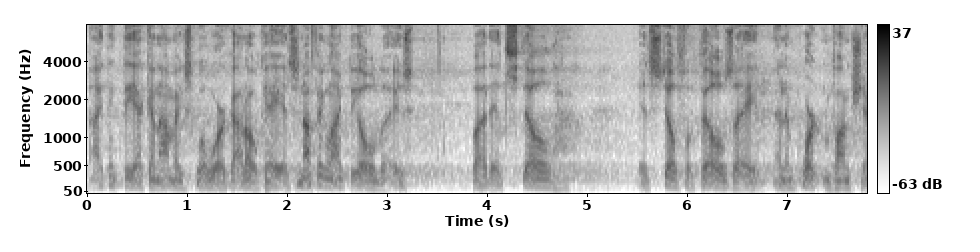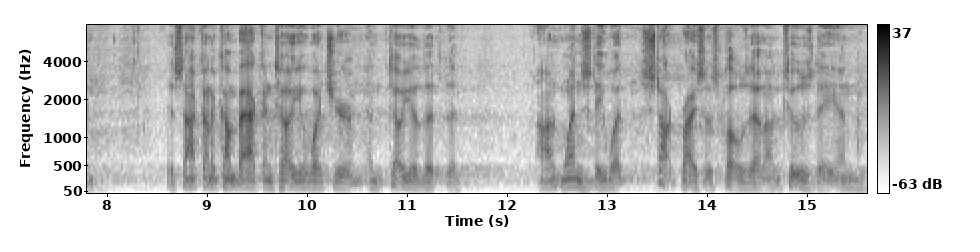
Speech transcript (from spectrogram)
I think the economics will work out okay. It's nothing like the old days, but it still, it still fulfills a, an important function. It's not going to come back and tell you what you're and tell you that the, on Wednesday what stock prices closed at on Tuesday and,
